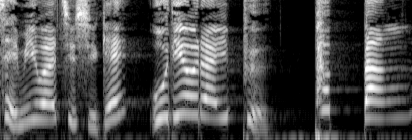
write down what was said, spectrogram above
재미와 지식의 오디오 라이프. 팝빵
